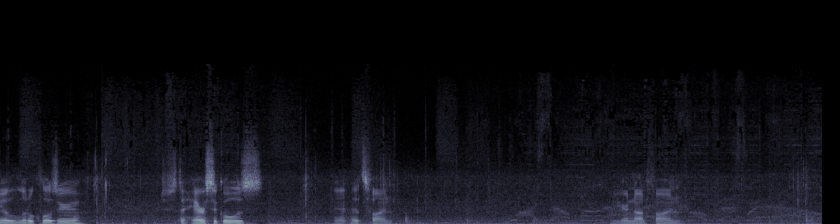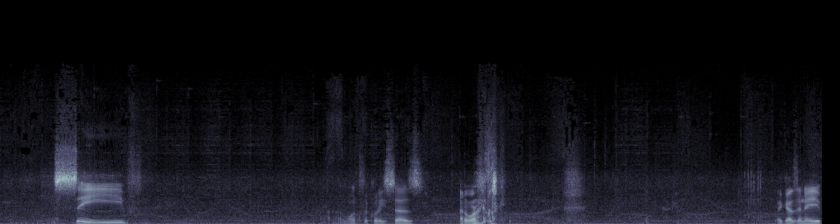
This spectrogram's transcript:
A little closer. Just the hair sickles. Yeah, that's fine. You're not fine. Save. I don't want to click what he says. I don't want to click. that guy's an ape.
